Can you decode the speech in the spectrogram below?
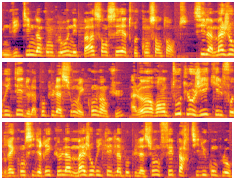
Une victime d'un complot n'est pas censée être consentante. Si la majorité de la population est convaincue, alors en toute logique il faudrait considérer que la majorité de la population fait partie du complot.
